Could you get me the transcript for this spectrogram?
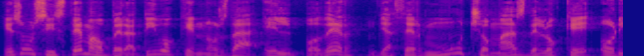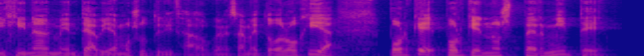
es un sistema operativo que nos da el poder de hacer mucho más de lo que originalmente habíamos utilizado con esa metodología. ¿Por qué? Porque nos permite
